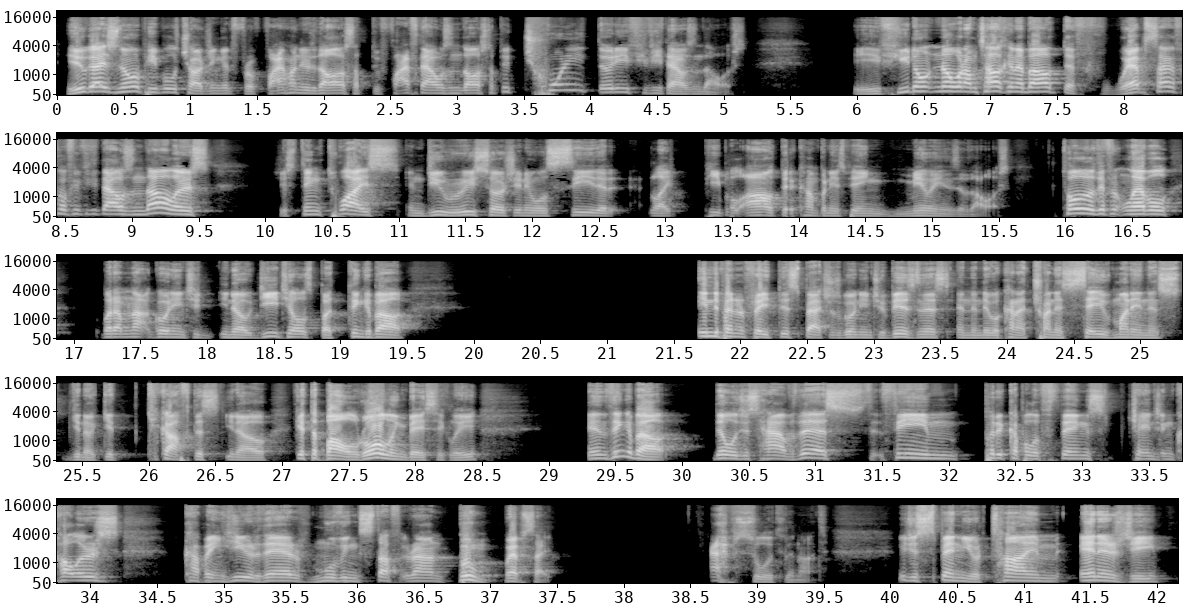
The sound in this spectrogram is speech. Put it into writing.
You guys know people charging it for five hundred dollars up to five thousand dollars up to twenty, thirty, fifty thousand dollars. If you don't know what I'm talking about, the website for fifty thousand dollars, Just think twice and do research, and you will see that like people out there, companies paying millions of dollars. Totally different level, but I'm not going into you know details. But think about independent freight dispatchers going into business, and then they were kind of trying to save money and you know get kick off this you know get the ball rolling basically. And think about they will just have this theme, put a couple of things, changing colors, copying here, there, moving stuff around, boom, website. Absolutely not. You just spend your time, energy,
